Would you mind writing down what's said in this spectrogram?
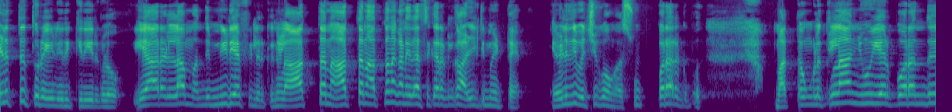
எழுத்து துறையில் இருக்கிறீர்களோ யாரெல்லாம் வந்து மீடியா ஃபீல்டில் இருக்கீங்களோ அத்தனை அத்தனை அத்தனை கன்னிராசிக்காரர்களுக்கு அல்டிமேட் டைம் எழுதி வச்சுக்கோங்க சூப்பராக இருக்க போகுது. மற்றவங்களுக்குலாம் நியூ இயர் பிறந்து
